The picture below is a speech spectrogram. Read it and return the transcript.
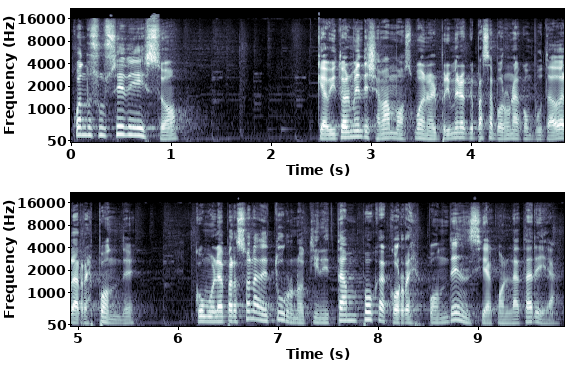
Cuando sucede eso, que habitualmente llamamos, bueno, el primero que pasa por una computadora responde, como la persona de turno tiene tan poca correspondencia con la tarea,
